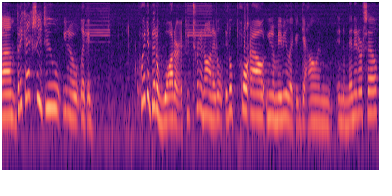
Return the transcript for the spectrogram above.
Um, but it can actually do, you know, like a quite a bit of water. If you turn it on, it'll it'll pour out, you know, maybe like a gallon in a minute or so.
